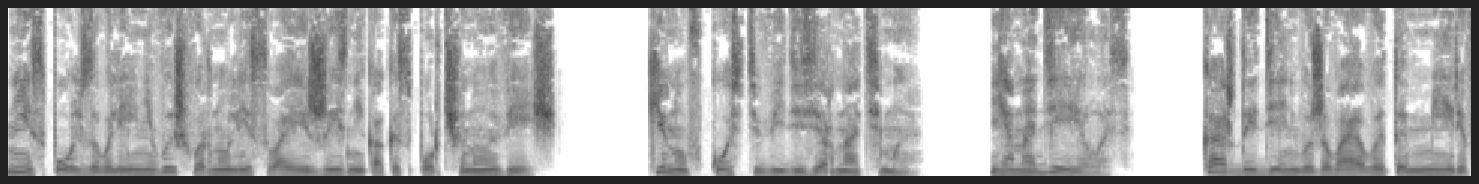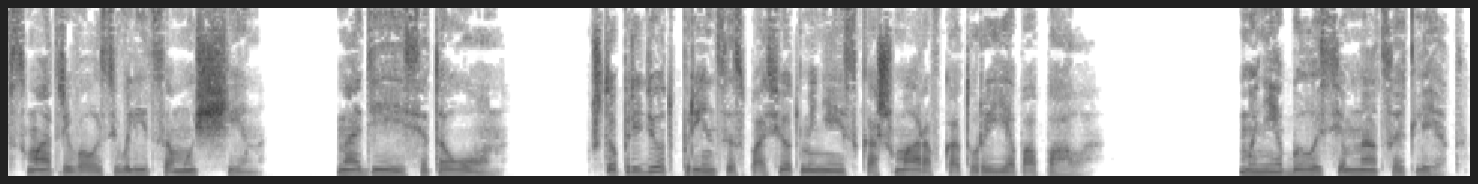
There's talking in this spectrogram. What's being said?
не использовали и не вышвырнули из своей жизни как испорченную вещь, кинув кость в виде зерна тьмы. Я надеялась. Каждый день, выживая в этом мире, всматривалась в лица мужчин, надеясь, это он — что придет принц и спасет меня из кошмара, в который я попала. Мне было 17 лет,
